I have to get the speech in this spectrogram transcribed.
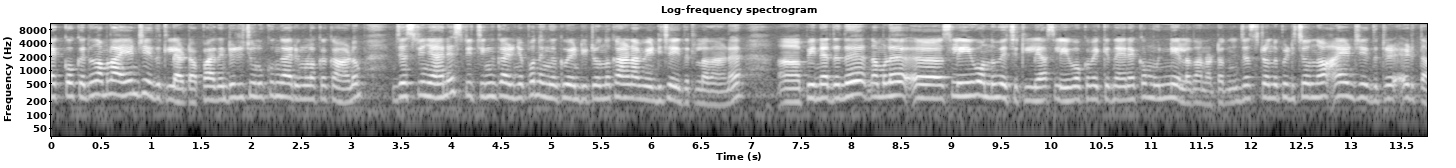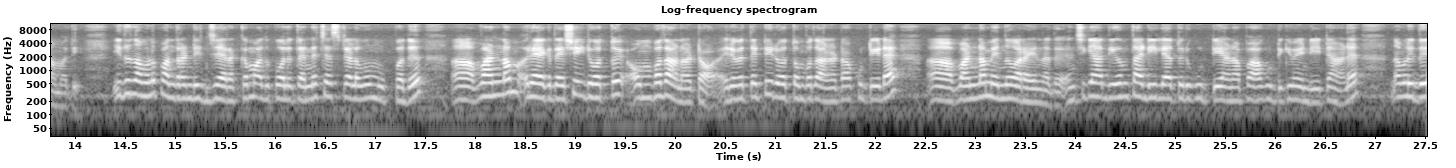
നെക്കൊക്കെ ഇത് നമ്മൾ അയൺ ചെയ്തിട്ടില്ല കേട്ടോ. അപ്പോൾ അതിന്റെ ഒരു ചുളുക്കും കാര്യങ്ങളൊക്കെ കാണും. ജസ്റ്റ് ഞാൻ സ്റ്റിച്ചിങ് കഴിഞ്ഞപ്പോൾ നിങ്ങൾക്ക് വേണ്ടിയിട്ടൊന്ന് കാണാൻ വേണ്ടി ചെയ്തിട്ടുള്ളതാണ്. പിന്നെ അതത് നമ്മൾ സ്ലീവ് ഒന്നും വെച്ചിട്ടില്ല. സ്ലീവ് ഒക്കെ വെക്കുന്നതിനൊക്കെ മുന്നേ ഉള്ളതാണ് കേട്ടോ. ജസ്റ്റ് ഒന്ന് പിടിച്ചൊന്ന് അയൺ ചെയ്തിട്ട് എടുത്താൽ മതി. ഇത് നമ്മൾ പന്ത്രണ്ട് ഇഞ്ച് ഇറക്കം അതുപോലെ തന്നെ ചെസ്റ്റ് അളവ് മുപ്പത്. വണ്ണം ഒരു ഏകദേശം ഇരുപത്തി ഒമ്പതാണ് കേട്ടോ. ഇരുപത്തെട്ട് ഇരുപത്തൊമ്പതാണ് കേട്ടോ കുട്ടിയുടെ വണ്ണം എന്ന് പറയുന്നത്. എനിക്ക് അധികം തടിയില്ലാത്തൊരു കുട്ടിയാണ്. അപ്പോൾ ആ കുട്ടിക്ക് വേണ്ടിയിട്ടാണ് നമ്മളിത്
